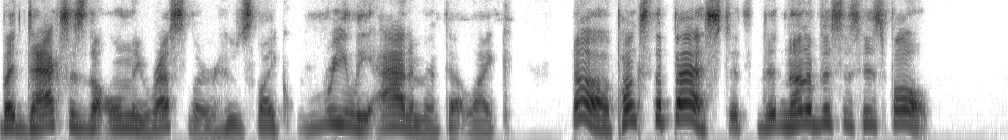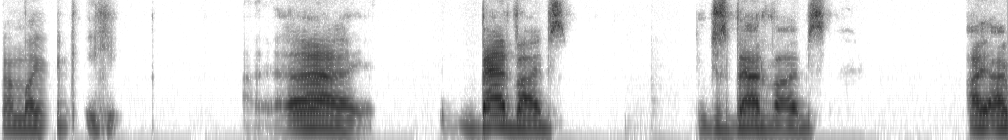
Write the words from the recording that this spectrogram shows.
But Dax is the only wrestler who's like really adamant that like no, Punk's the best. It's that none of this is his fault. I'm like, he, uh, bad vibes, just bad vibes. I I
